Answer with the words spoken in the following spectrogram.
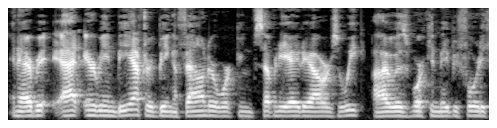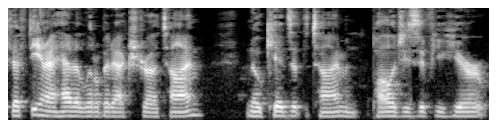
And at Airbnb, after being a founder, working 70, 80 hours a week, I was working maybe 40, 50, and I had a little bit extra time. No kids at the time. And apologies if you hear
